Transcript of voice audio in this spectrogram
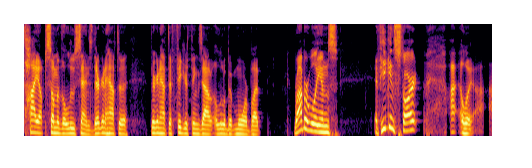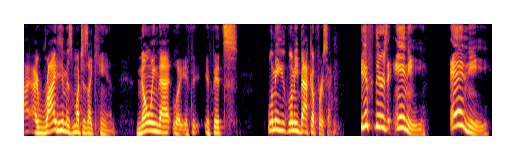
tie up some of the loose ends. They're going to have to they're going to have to figure things out a little bit more, but Robert Williams if he can start, I, I, ride him as much as I can, knowing that look, if if it's let me let me back up for a second. If there's any any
